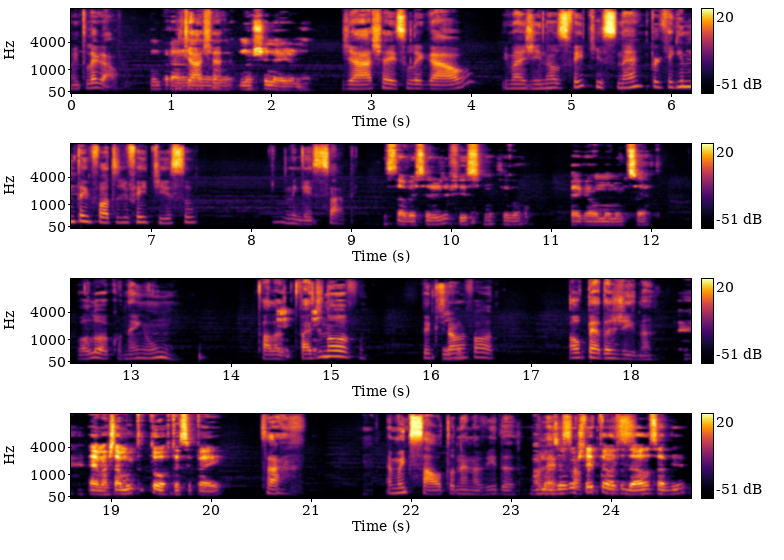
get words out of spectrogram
muito legal. Compraram Já no, acha- no chinês lá. Já acha isso legal? Imagina os feitiços, né? Por que, que não tem foto de feitiço? Ninguém sabe. Isso talvez seja difícil, né? Sei lá. Pegar o momento certo. Ô louco, nenhum. Fala, faz de novo. Tem que tirar Uhum. uma foto. Olha o pé da Gina. É, mas tá muito torto esse pé aí. Tá. É muito salto, né, na vida. Ah, mas eu gostei tanto isso. dela, sabia?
